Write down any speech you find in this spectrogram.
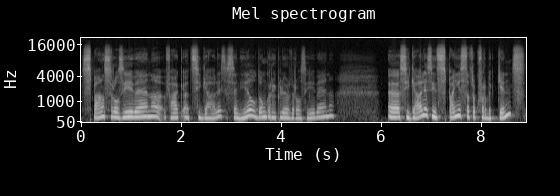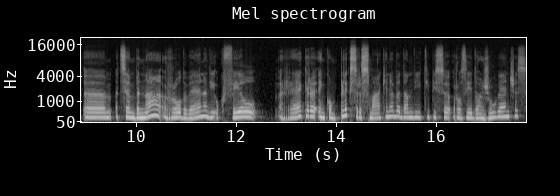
Spaanse roséwijnen, vaak uit Cigales. Dat zijn heel donker gekleurde roséwijnen. Uh, Cigales in Spanje staat er ook voor bekend. Uh, het zijn bijna rode wijnen die ook veel rijkere en complexere smaken hebben dan die typische rosé d'Anjou wijntjes.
